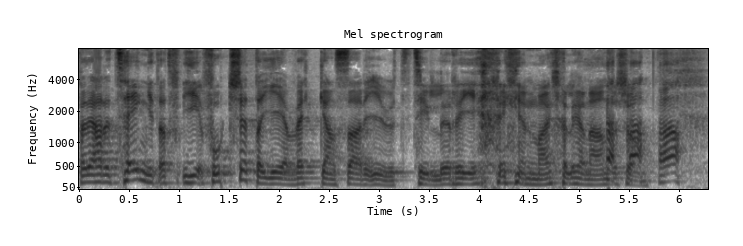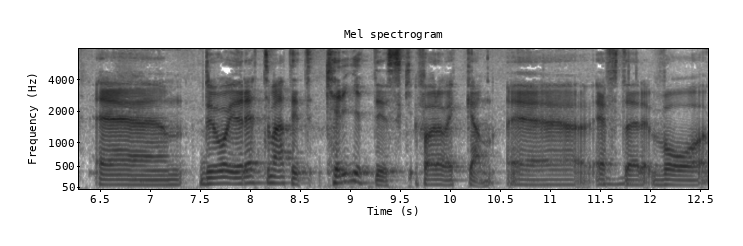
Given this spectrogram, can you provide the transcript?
För jag hade tänkt att ge, fortsätta ge veckans sarg ut till regeringen Magdalena Andersson. Eh, du var ju rättmätigt kritisk förra veckan eh, efter vad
